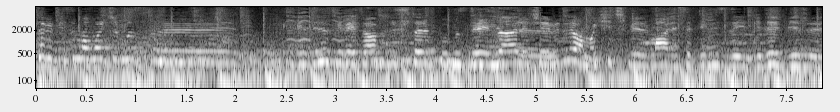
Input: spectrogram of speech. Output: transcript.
Tabii bizim amacımız e, Bildiğiniz gibi etrafımız üç tarafımız denizlerle çevrili ama hiçbir maalesef denizle ilgili bir e,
